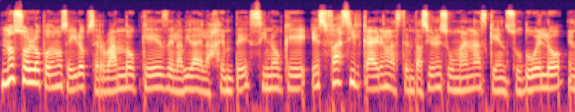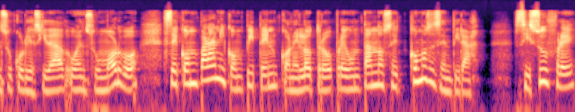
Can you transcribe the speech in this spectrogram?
No solo podemos seguir observando qué es de la vida de la gente, sino que es fácil caer en las tentaciones humanas que en su duelo, en su curiosidad o en su morbo se comparan y compiten con el otro preguntándose cómo se sentirá, si sufre,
